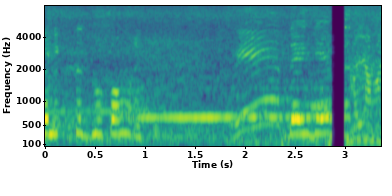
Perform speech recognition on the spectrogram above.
naliktad mo pang eh. Wait! Dengue. Kaya ka.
